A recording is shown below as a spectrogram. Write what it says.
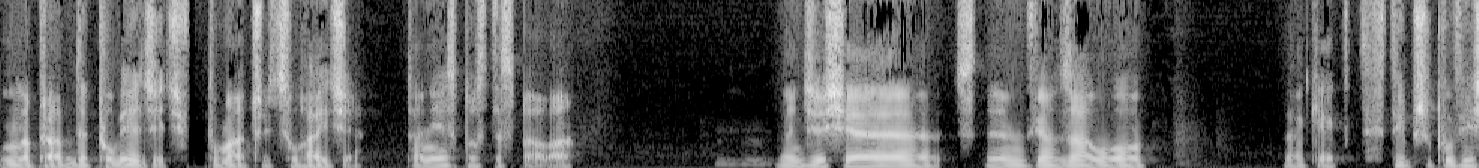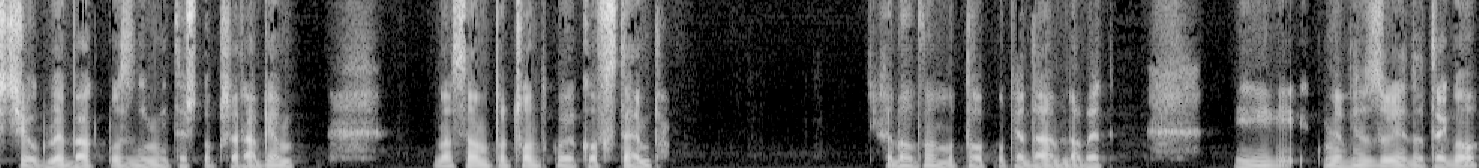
naprawdę powiedzieć, tłumaczyć, słuchajcie, to nie jest prosta sprawa. Będzie się z tym wiązało, tak jak w tej przypowieści o glebach, bo z nimi też to przerabiam, na samym początku jako wstęp. Chyba wam to opowiadałem nawet. I nawiązuję do tego,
